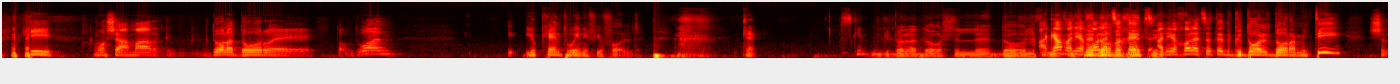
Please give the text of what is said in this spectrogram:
כי כמו שאמר גדול הדור אה, תום דואן, you can't win if you fold. מסכים? גדול הדור של אה, דור לפני אגב, אני לפני יכול דור לצטט, וחצי. אני יכול לצטט גדול דור אמיתי, של,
